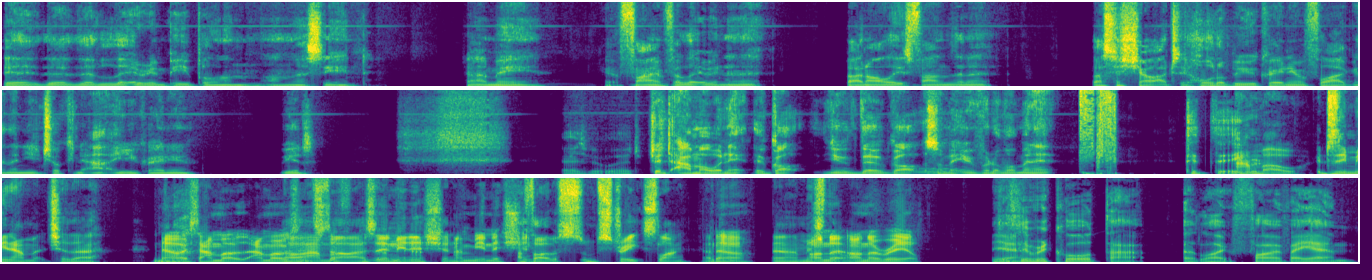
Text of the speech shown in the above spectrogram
the, the, the littering people on, on the scene. You know what I mean? Get fined for littering, innit? Ban all these fans, innit? That's a shout actually. Hold up a Ukrainian flag and then you're chucking it at a Ukrainian. Weird. Yeah, it's a bit weird. Just ammo in it. They've got you. They've got something in front of them in it. Did they, Ammo. Does he mean amateur there? No, it's ammo. Ammo Oh, and ammo stuff. as as ammunition. Ammunition. I thought it was some street slang. I no, don't- uh, I missed on a, that. on a reel. Did yeah. they record that at like five a.m.?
